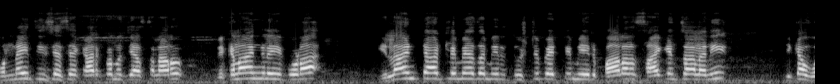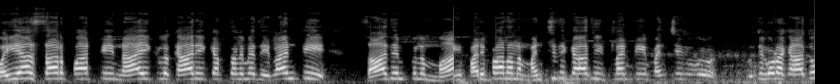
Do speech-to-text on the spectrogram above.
ఉన్నాయి తీసేసే కార్యక్రమం చేస్తున్నారు. వికలాంగులవి కూడా ఇలాంటి వాటి మీద మీరు దృష్టి పెట్టి మీరు పాలన సాగించాలని ఇక వైఎస్ఆర్ పార్టీ నాయకులు కార్యకర్తల మీద ఇలాంటి సాధింపులు మా పరిపాలన మంచిది కాదు ఇట్లాంటి మంచి వృద్ధి కూడా కాదు.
